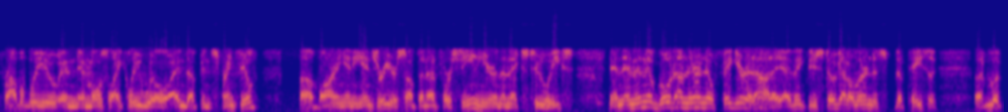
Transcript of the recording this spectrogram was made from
probably and, and most likely will end up in Springfield, uh, barring any injury or something unforeseen here in the next two weeks. And, and then they'll go down there and they'll figure it out. I, I think you still got to learn this, the pace of. Uh, look,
